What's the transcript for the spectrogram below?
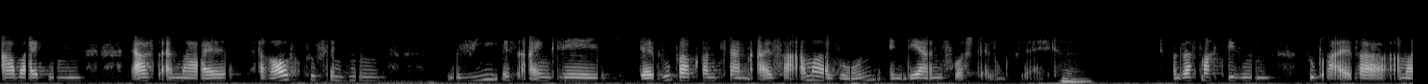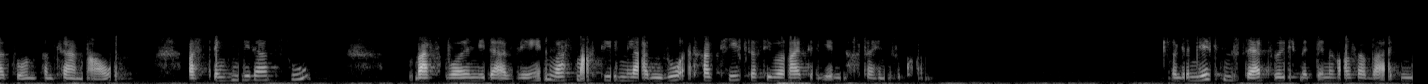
arbeiten, erst einmal herauszufinden, wie ist eigentlich der Superkonzern Alpha Amazon in deren Vorstellungswelt. Mhm. Und was macht diesen Super Alpha Amazon Konzern aus? Was denken die dazu? Was wollen die da sehen? Was macht diesen Laden so attraktiv, dass sie bereit sind, jeden Tag dahin zu kommen? Und im nächsten Step würde ich mit denen rausarbeiten,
